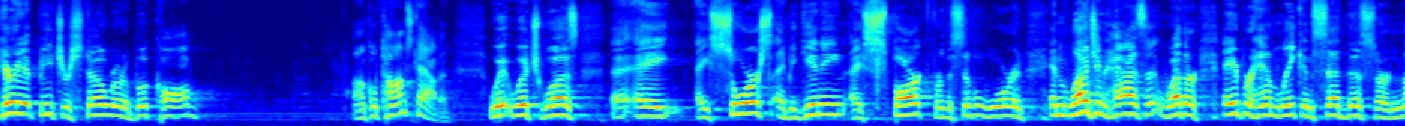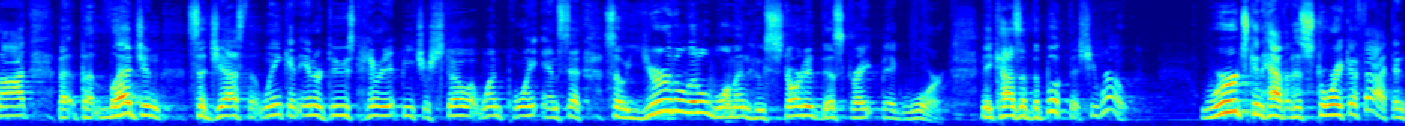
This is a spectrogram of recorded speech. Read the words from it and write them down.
Harriet Beecher Stowe wrote a book called Uncle Tom's Cabin which was a, a source, a beginning, a spark for the Civil War. And, and legend has it, whether Abraham Lincoln said this or not, but, but legend suggests that Lincoln introduced Harriet Beecher Stowe at one point and said, So you're the little woman who started this great big war because of the book that she wrote. Words can have an historic effect. And,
